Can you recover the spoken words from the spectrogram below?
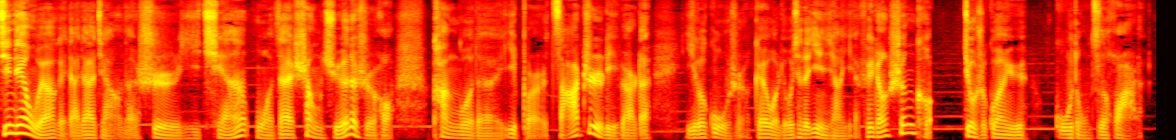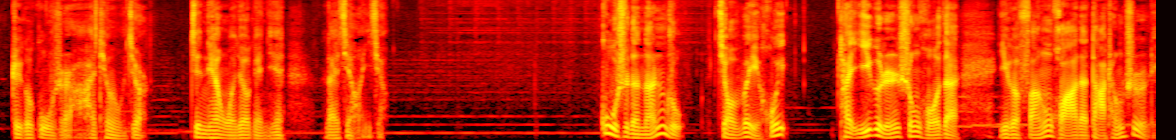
今天我要给大家讲的是以前我在上学的时候看过的一本杂志里边的一个故事，给我留下的印象也非常深刻，就是关于古董字画的这个故事啊，还挺有劲儿。今天我就给您来讲一讲。故事的男主叫魏辉，他一个人生活在一个繁华的大城市里，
